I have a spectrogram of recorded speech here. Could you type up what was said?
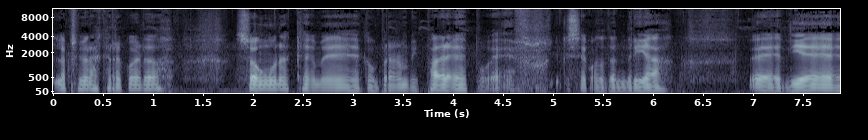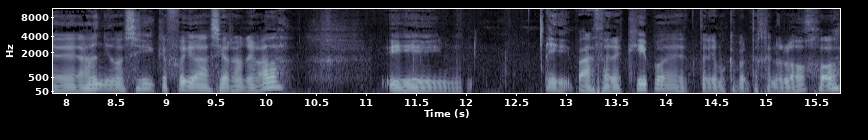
las primeras que recuerdo son unas que me compraron mis padres, pues, yo qué sé, cuando tendría 10 eh, años así que fui a Sierra Nevada y, y para hacer esquí pues teníamos que protegernos los ojos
